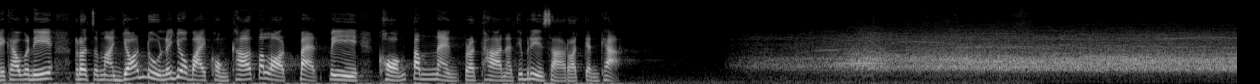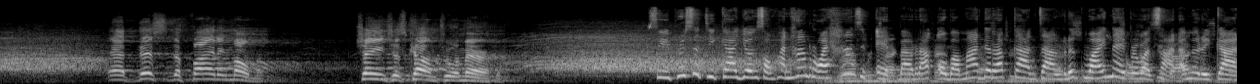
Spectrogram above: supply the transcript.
นะคะวันนี้เราจะมาย้อนดูนโยบายของเขาตลอด 8 ปี ของตำแหน่งประธานาธิบดีสหรัฐกันค่ะ At this defining moment, change has come to America. 4 พฤศจิกายน 2551 บารัก โอบามาได้รับการจารึกไว้ในประวัติศาสตร์อเมริกัน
